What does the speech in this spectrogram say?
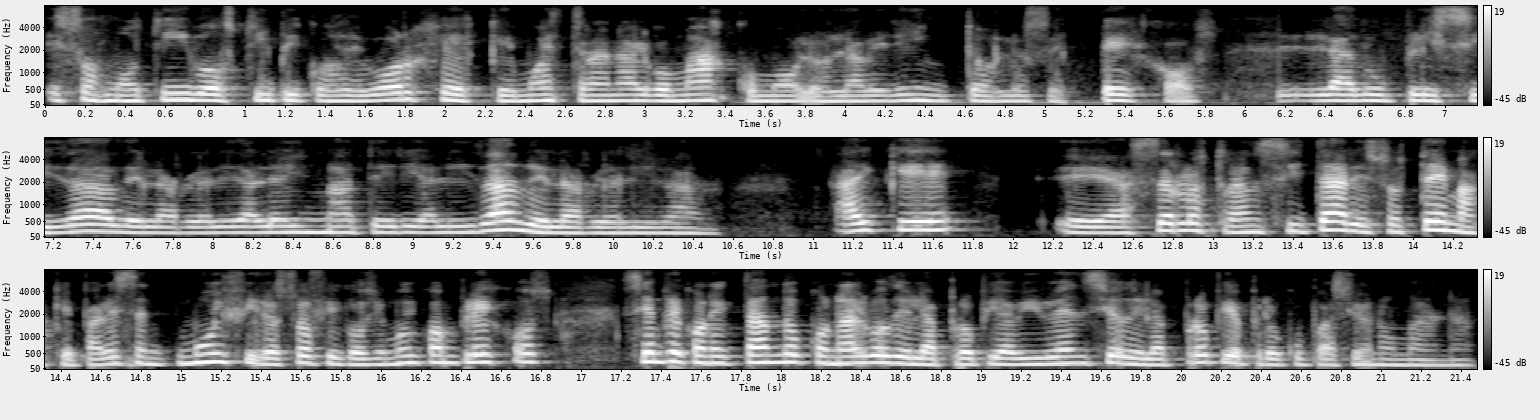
esos motivos típicos de Borges que muestran algo más como los laberintos, los espejos, la duplicidad de la realidad, la inmaterialidad de la realidad. Hay que eh, hacerlos transitar esos temas que parecen muy filosóficos y muy complejos, siempre conectando con algo de la propia vivencia, de la propia preocupación humana.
